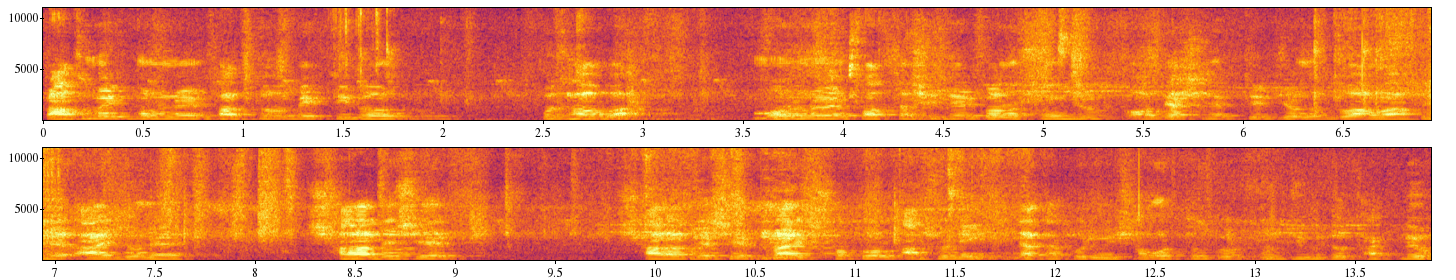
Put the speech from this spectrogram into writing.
প্রাথমিক মনোনয়ন প্রাপ্ত ব্যক্তিগণ কোথাও বা মনোনয়ন প্রত্যাশীদের গণসংযোগ ও দেশনেত্রীর জন্য দোয়া মাহফিলের আয়োজনে সারা দেশের সারা দেশের প্রায় সকল আসনই নেতাকর্মী, সমর্থকগণ উজ্জীবিত থাকলেও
